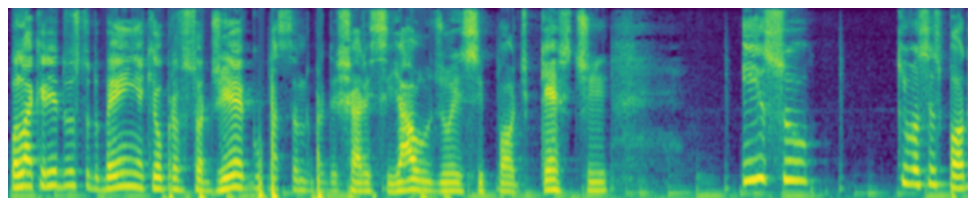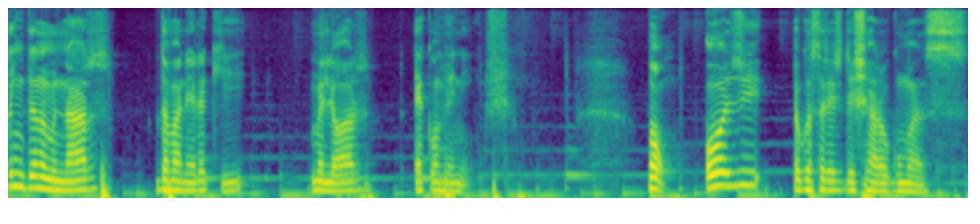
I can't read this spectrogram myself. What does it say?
Olá, queridos, tudo bem? Aqui é o professor Diego, passando para deixar esse áudio, esse podcast. Isso que vocês podem denominar da maneira que melhor é conveniente. Bom, hoje eu gostaria de deixar algumas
